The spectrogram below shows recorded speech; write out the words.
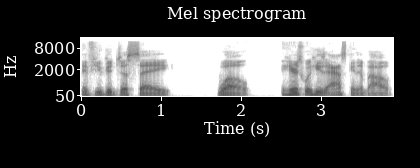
if you could just say well here's what he's asking about.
